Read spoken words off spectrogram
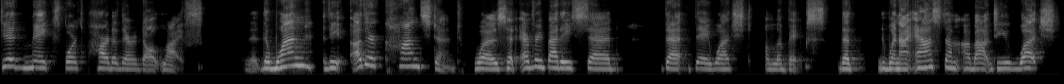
did make sports part of their adult life. The one, the other constant was that everybody said that they watched Olympics. That when I asked them about, do you watch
